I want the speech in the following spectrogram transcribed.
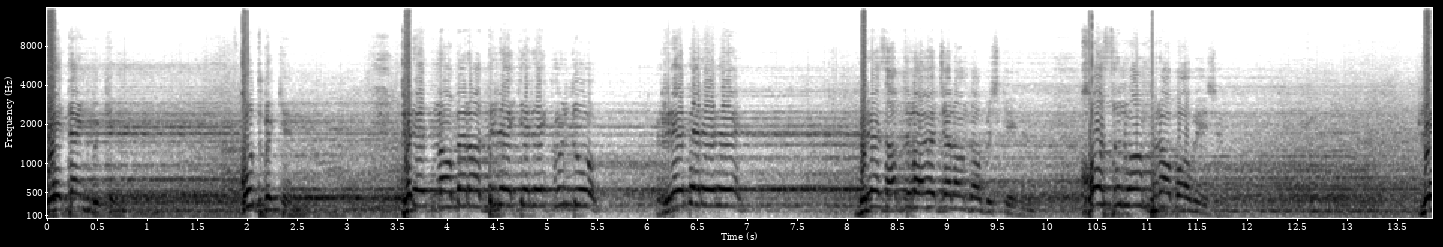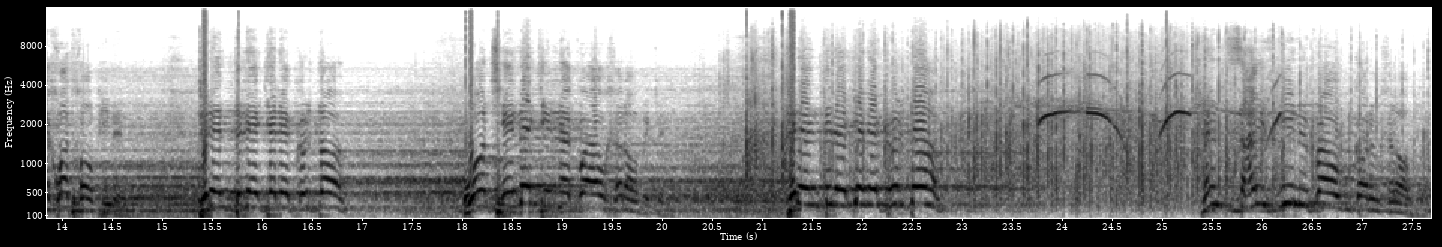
بیتنگ بکن قد بکن ترد نابرا دل گلی کردو ری بره برز عبدالله جلان دا بشکیم خواستن وان پرا با بیجن لیخوات خواد خوابینه ترد دلی گلی کردا وان چه بکن نکو او خراب کن پرد دل گل کرتا هند ضعیف نینن که او کارم خراب کن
